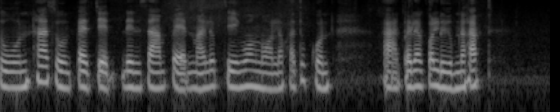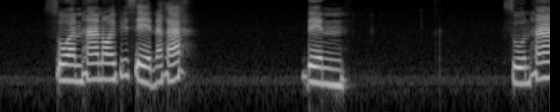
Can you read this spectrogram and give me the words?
ศูนย์ห้าศูนย์แปดเจ็ดเด่นสามแปดหมายเลขเจง่วงนอนแล้วค่ะทุกคนอ่านไปแล้วก็ลืมนะคะ ส่วนฮานอยพิเศษนะคะ เด่น ศูนย์ห้า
